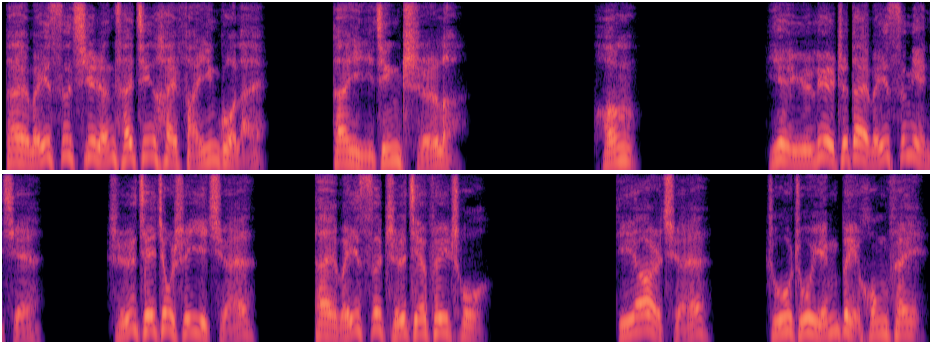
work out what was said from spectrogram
戴维斯七人才惊骇反应过来，但已经迟了。砰！夜雨掠至戴维斯面前，直接就是一拳，戴维斯直接飞出。第二拳，朱竹云被轰飞。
